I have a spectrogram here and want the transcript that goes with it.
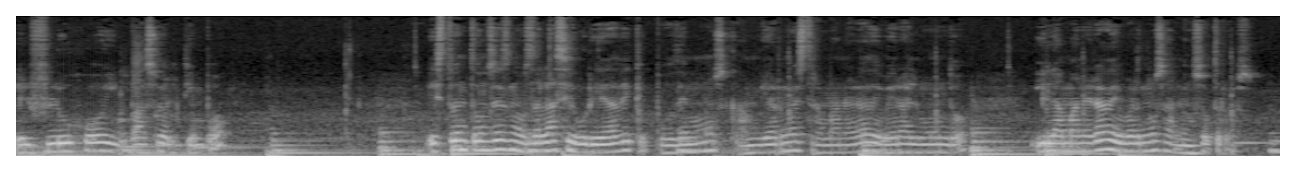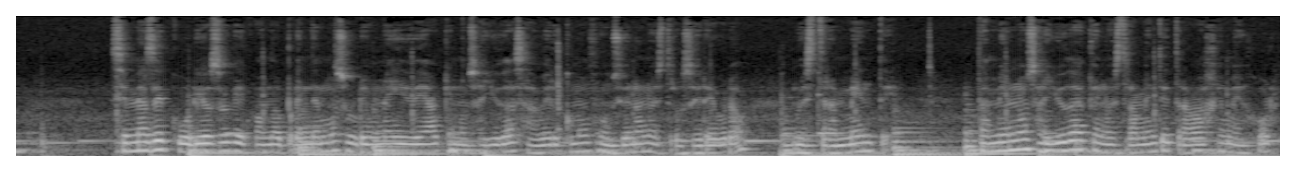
el flujo y paso del tiempo? Esto entonces nos da la seguridad de que podemos cambiar nuestra manera de ver al mundo y la manera de vernos a nosotros. Se me hace curioso que cuando aprendemos sobre una idea que nos ayuda a saber cómo funciona nuestro cerebro, nuestra mente, también nos ayuda a que nuestra mente trabaje mejor.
